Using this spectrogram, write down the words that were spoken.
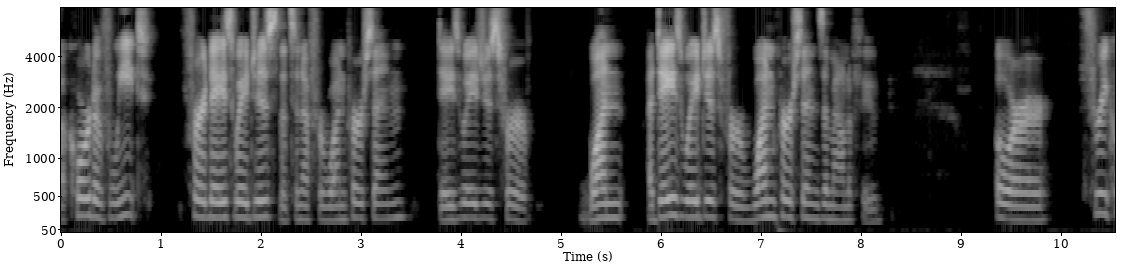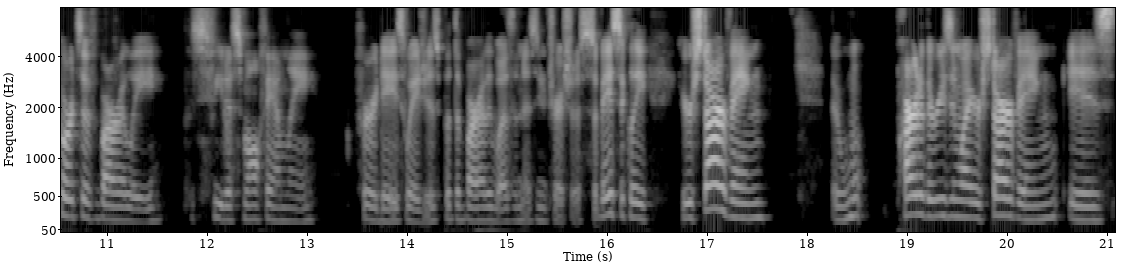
a quart of wheat for a day's wages. That's enough for one person. Day's wages for one a day's wages for one person's amount of food. Or three quarts of barley to feed a small family for a day's wages, but the barley wasn't as nutritious. So basically, you're starving. Part of the reason why you're starving is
